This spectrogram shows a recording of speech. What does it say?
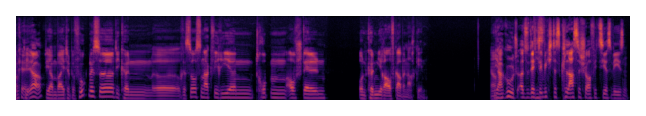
okay, die, ja. Die haben weite Befugnisse, die können äh, Ressourcen akquirieren, Truppen aufstellen und können ihrer Aufgabe nachgehen. Ja, Ja. gut. Also, das wirklich das klassische Offizierswesen.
